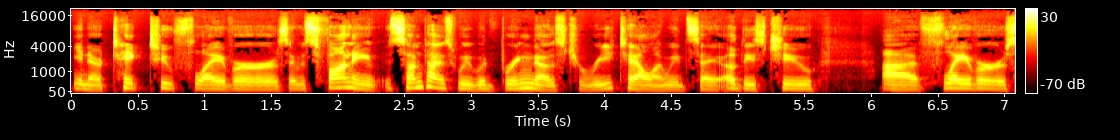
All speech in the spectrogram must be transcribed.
you know take two flavors. It was funny. Sometimes we would bring those to retail and we'd say, "Oh, these two uh, flavors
